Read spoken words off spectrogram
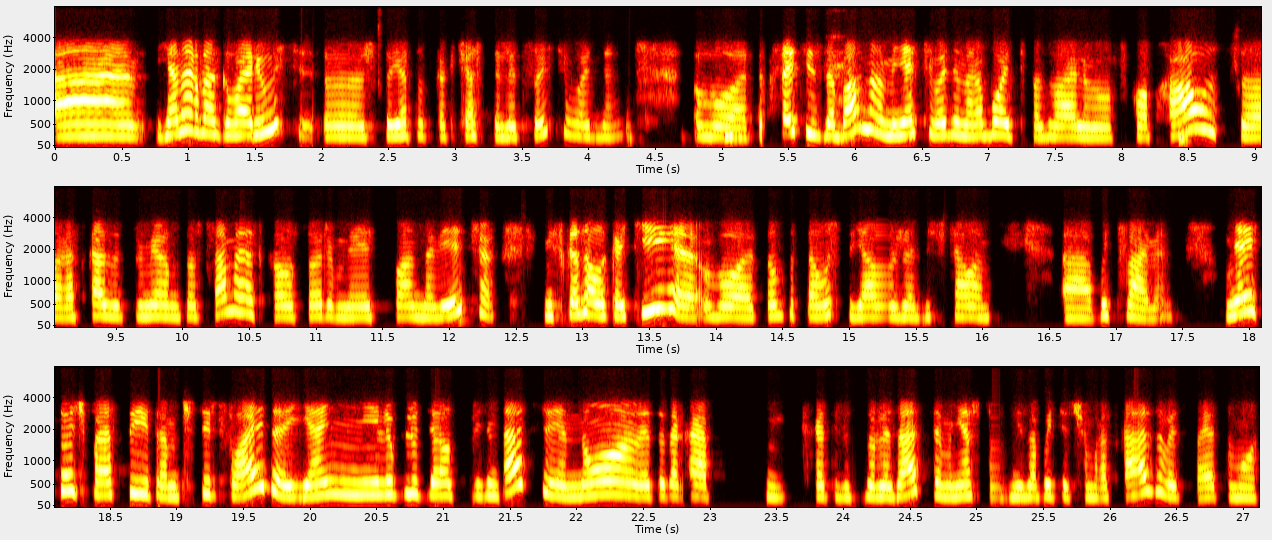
А, я, наверное, оговорюсь, э, что я тут как часто лицо сегодня. Вот. Кстати, забавно, меня сегодня на работе позвали в Клабхаус э, рассказывать примерно то же самое. Я сказала, сори, у меня есть план на вечер. Не сказала, какие, вот, но потому что я уже обещала а, быть с вами. У меня есть очень простые там четыре слайда. Я не люблю делать презентации, но это такая какая-то визуализация мне, чтобы не забыть, о чем рассказывать, поэтому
